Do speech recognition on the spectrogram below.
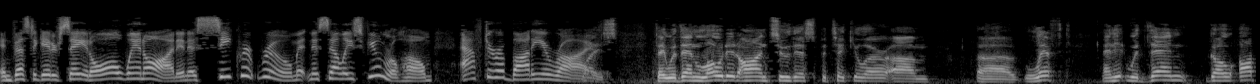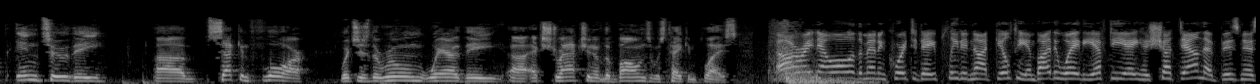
Investigators say it all went on in a secret room at Nicelli's funeral home after a body arrived. They were then loaded onto this particular um, uh, lift, and it would then go up into the uh, second floor which is the room where the uh, extraction of the bones was taking place. All right, now all of the men in court today pleaded not guilty. And by the way, the FDA has shut down that business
